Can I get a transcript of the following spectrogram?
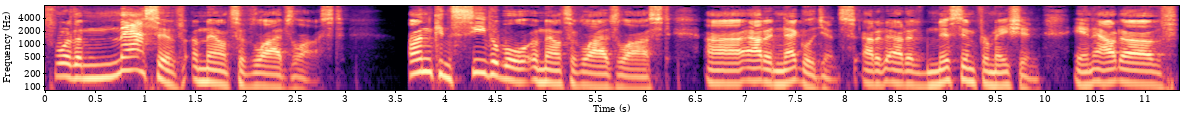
for the massive amounts of lives lost? unconceivable amounts of lives lost uh, out of negligence, out of out of misinformation, and out of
